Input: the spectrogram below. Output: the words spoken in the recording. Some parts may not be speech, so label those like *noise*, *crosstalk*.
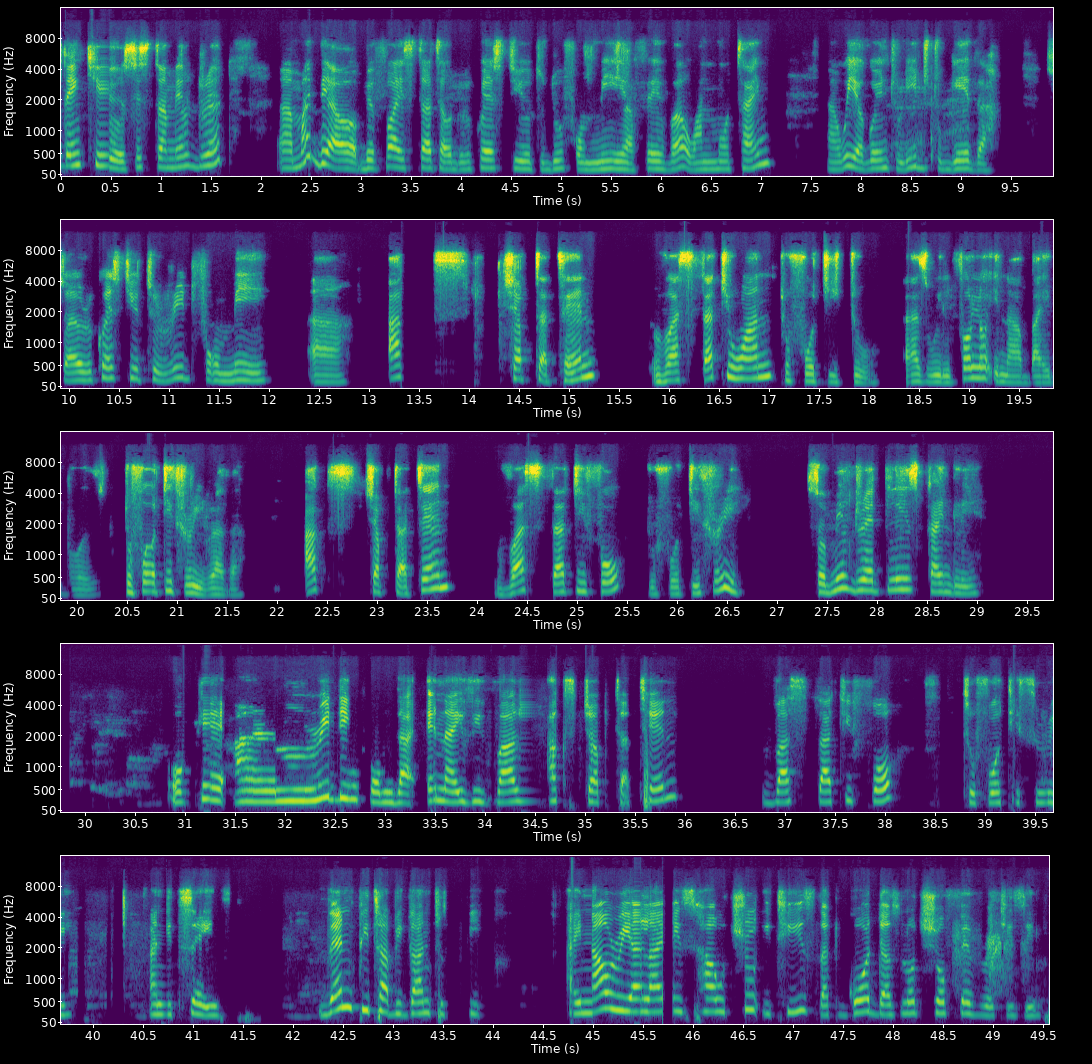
Thank you, Sister Mildred. Uh, maybe I'll, before I start, I would request you to do for me a favor one more time. Uh, we are going to read together. So I request you to read for me uh, Acts chapter 10, verse 31 to 42, as we'll follow in our Bibles, to 43 rather. Acts chapter 10, verse 34 to 43. So Mildred, please kindly. Okay, I'm reading from the NIV version, Acts chapter 10, verse 34 to 43. And it says, Then Peter began to speak. I now realize how true it is that God does not show favoritism,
